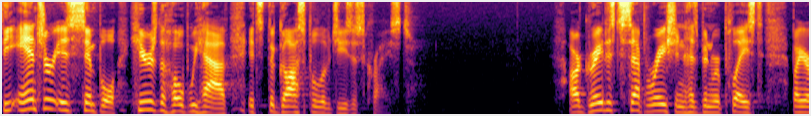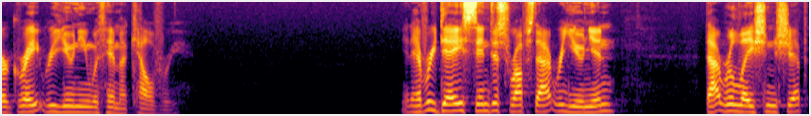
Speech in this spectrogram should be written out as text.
the answer is simple. Here's the hope we have it's the gospel of Jesus Christ. Our greatest separation has been replaced by our great reunion with Him at Calvary. And every day, sin disrupts that reunion, that relationship.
